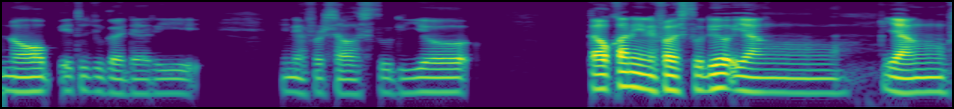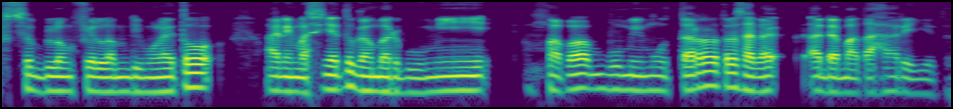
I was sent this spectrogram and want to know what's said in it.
Nope itu juga dari Universal Studio. Tahu kan Universal Studio yang yang sebelum film dimulai tuh animasinya tuh gambar bumi, apa, bumi muter terus ada ada matahari gitu.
